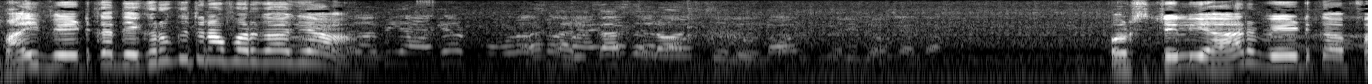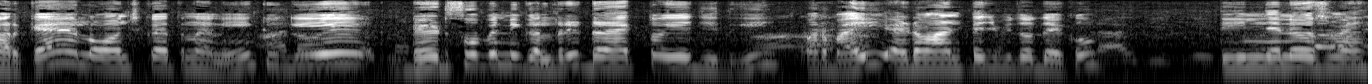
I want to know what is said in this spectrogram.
भाई वेट का देख रहे हो कितना फ़र्क आ गया? और स्टिल यार वेट का फ़र्क है लॉन्च का इतना नहीं, क्योंकि ये डेढ़ सौ पे निकल रही ड्रैग तो ये जीत गई। पर भाई एडवांटेज भी तो देखो, तीन जने उसमें।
